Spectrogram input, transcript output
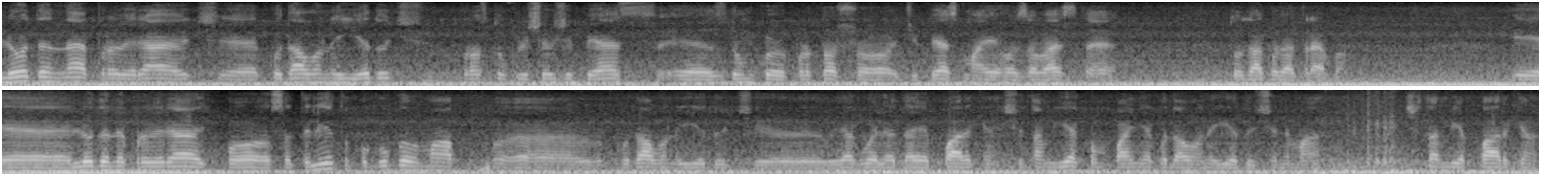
люди не перевіряють, е, куди вони їдуть, просто включив GPS е, з думкою про те, що GPS має його завести туди, куди треба. І е, люди не перевіряють по сателіту, по Google Map, е, куди вони їдуть, е, як виглядає паркінг, чи там є компанія, куди вони їдуть, чи нема, чи там є паркінг,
